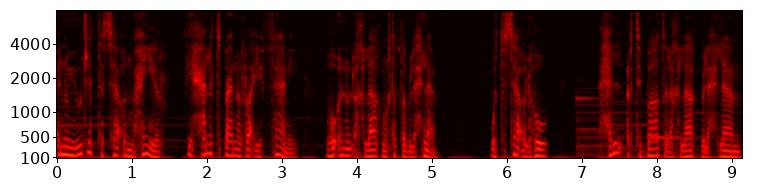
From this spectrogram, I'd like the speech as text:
أنه يوجد تساؤل محير في حال اتبعنا الرأي الثاني وهو أن الأخلاق مرتبطة بالأحلام. والتساؤل هو هل ارتباط الأخلاق بالأحلام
